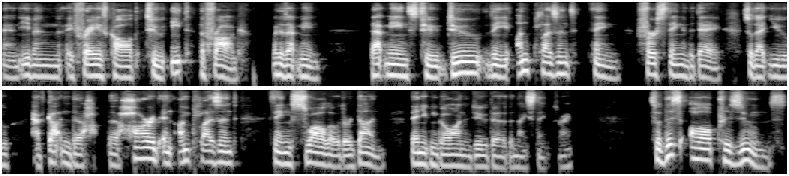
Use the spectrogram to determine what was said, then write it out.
And even a phrase called to eat the frog. What does that mean? That means to do the unpleasant thing first thing in the day so that you have gotten the, the hard and unpleasant things swallowed or done. Then you can go on and do the, the nice things, right? So this all presumes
